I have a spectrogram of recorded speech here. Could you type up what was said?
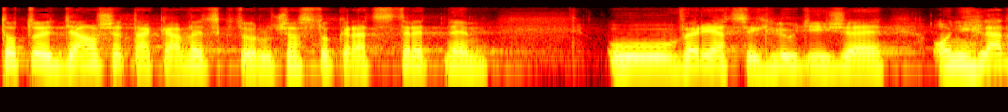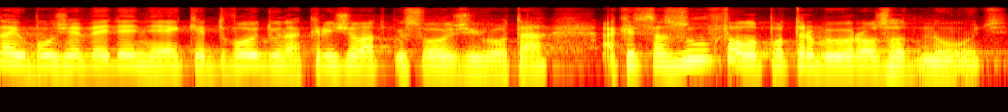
toto je ďalšia taká vec, ktorú častokrát stretnem u veriacich ľudí, že oni hľadajú Bože vedenie, keď dvojdu na kryžovatku svojho života a keď sa zúfalo potrebujú rozhodnúť,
